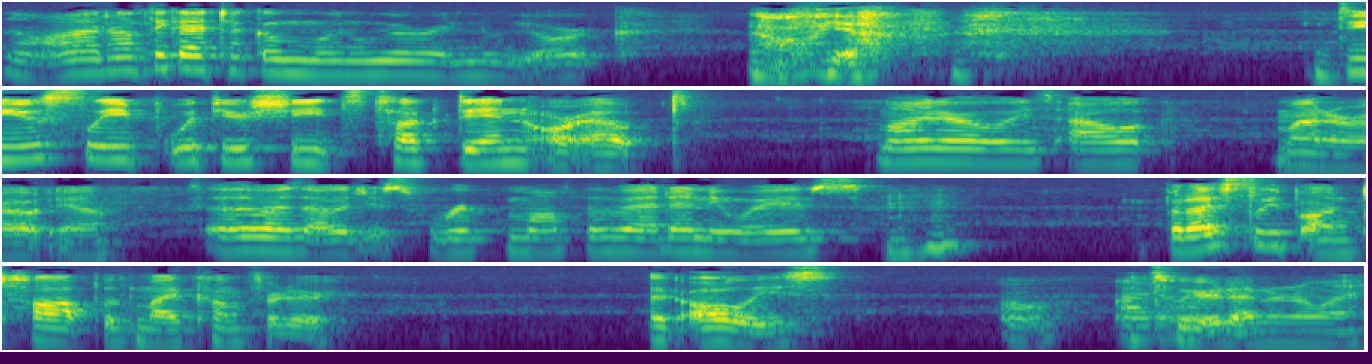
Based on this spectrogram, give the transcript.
No, I don't think I took them when we were in New York. Oh yeah. do you sleep with your sheets tucked in or out? Mine are always out, Mine are out, yeah. so otherwise I would just rip them off the bed anyways. But I sleep on top of my comforter. Like always. Oh, I That's don't. weird, I don't know why.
